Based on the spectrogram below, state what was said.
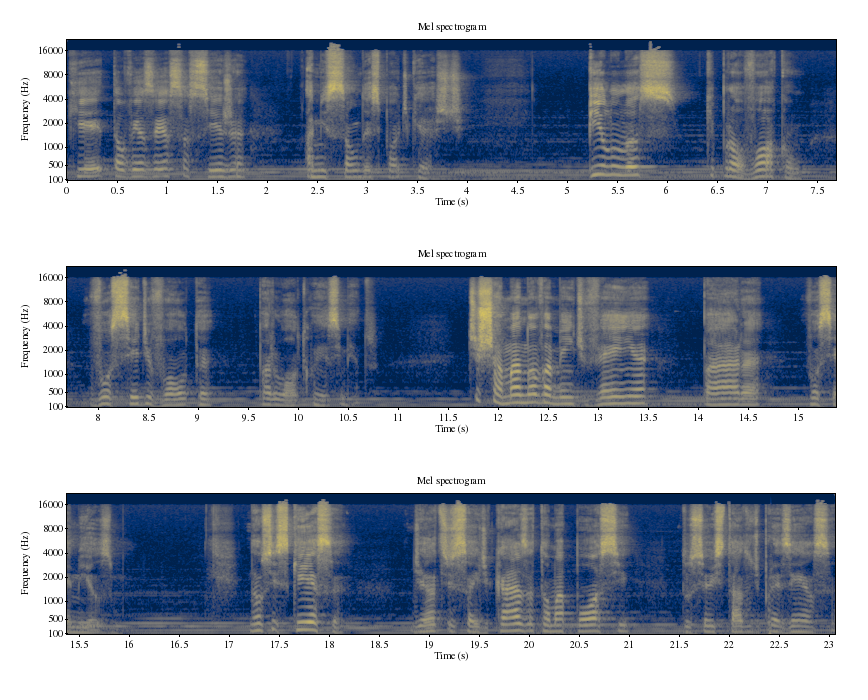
que talvez essa seja a missão desse podcast. Pílulas que provocam você de volta para o autoconhecimento te chamar novamente, venha para você mesmo. Não se esqueça de antes de sair de casa tomar posse do seu estado de presença.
